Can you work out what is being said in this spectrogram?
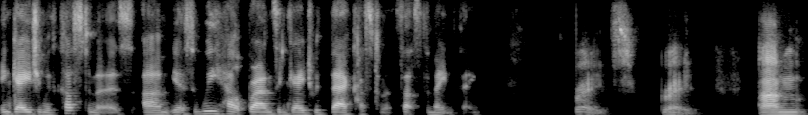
engaging with customers. Um, yeah, so we help brands engage with their customers. That's the main thing. Great, great. Um,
